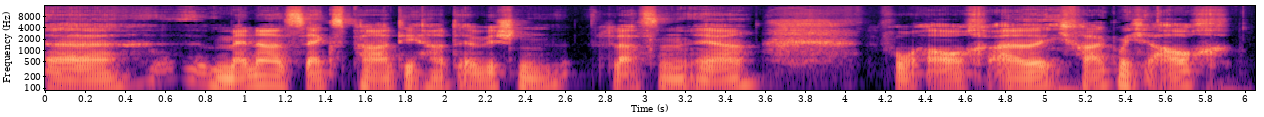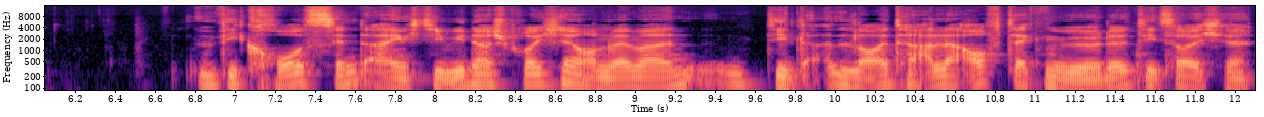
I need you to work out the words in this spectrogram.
äh, Männer-Sex-Party hat erwischen lassen, ja, wo auch, also ich frage mich auch, wie groß sind eigentlich die Widersprüche und wenn man die Leute alle aufdecken würde, die solche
